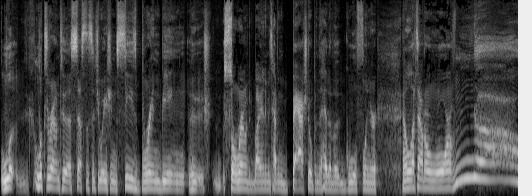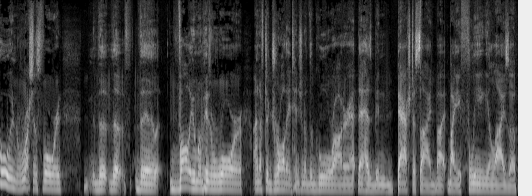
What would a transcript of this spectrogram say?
looks around to assess the situation, sees Bryn being uh, surrounded by enemies, having bashed open the head of a ghoul flinger, and lets out a roar of no and rushes forward. The, the the volume of his roar enough to draw the attention of the ghoul rotter that has been dashed aside by, by a fleeing Eliza.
